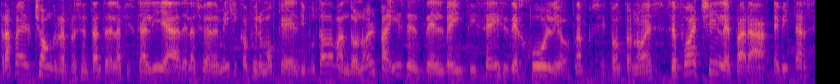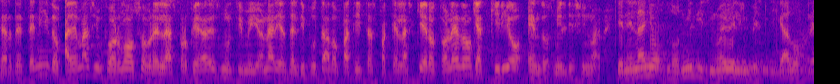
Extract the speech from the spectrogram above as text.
Rafael Chong, representante de la Fiscalía de la Ciudad de México, afirmó que el diputado abandonó el país desde el 26 de julio. No, pues si tonto no es. Se fue a Chile para evitar ser detenido. Además informó sobre las propiedades multimillonarias del diputado Patitas Paquelas Quiero Toledo que adquirió en 2019. En el año 2019 el investigado realizó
